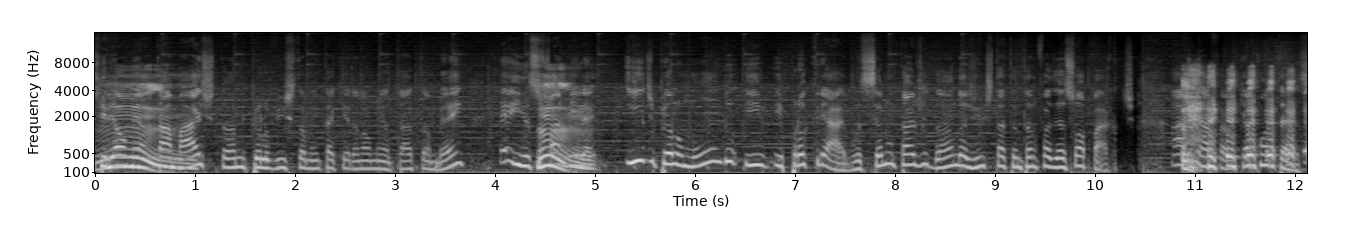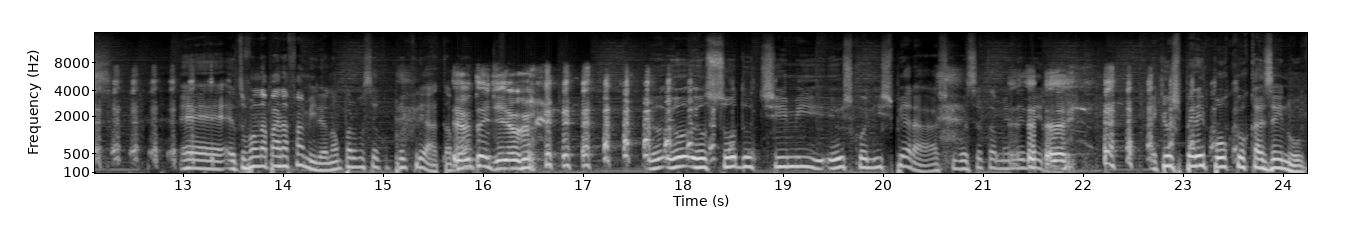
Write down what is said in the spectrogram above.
queria Hum. aumentar mais. Tami, pelo visto, também tá querendo aumentar também. É isso, Hum. família. Ide pelo mundo e, e procriar. Você não tá ajudando, a gente tá tentando fazer a sua parte. Aí, Rafael, o que acontece? É, eu tô falando da parte da família, não para você procriar, tá bom? Eu entendi. Eu... Eu, eu, eu sou do time. Eu escolhi esperar. Acho que você também deveria. É que eu esperei pouco que eu casei novo.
